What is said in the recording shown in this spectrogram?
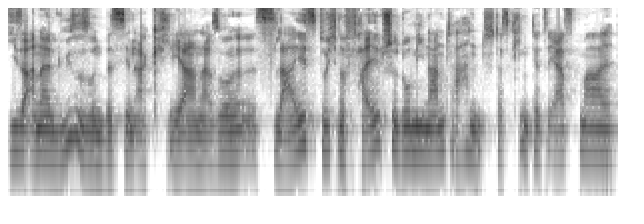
diese Analyse so ein bisschen erklären. Also Slice durch eine falsche dominante Hand. Das klingt jetzt erstmal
